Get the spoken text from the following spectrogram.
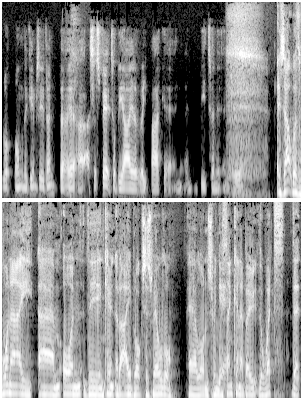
long in the games they've done. But uh, I suspect he'll be eye at right back and, and beating it. Is that with one eye um, on the encounter at Ibrox as well, though? uh, Lawrence, when you're yeah. thinking about the width that,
